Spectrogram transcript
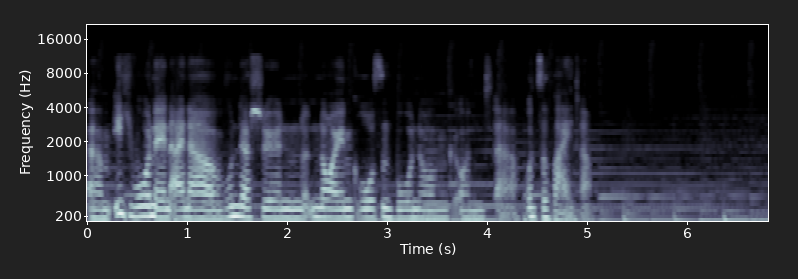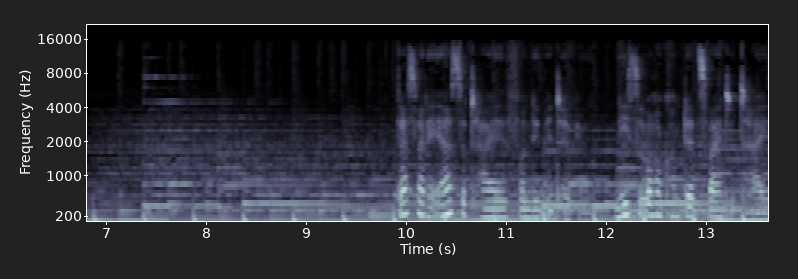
Ähm, ich wohne in einer wunderschönen neuen großen Wohnung und, äh, und so weiter. Das war der erste Teil von dem Interview. Nächste Woche kommt der zweite Teil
